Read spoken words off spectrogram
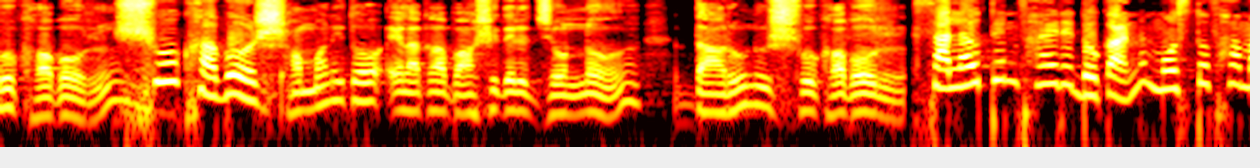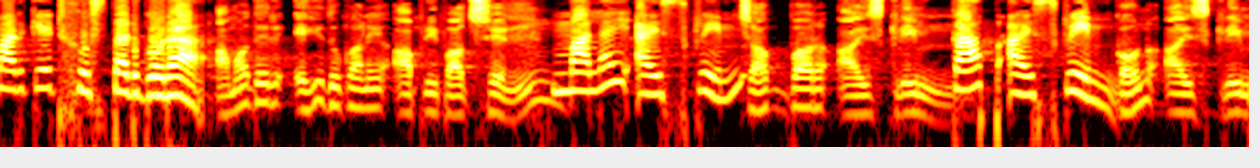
সুখবর। সুখবর। সম্মানিত এলাকাবাসীদের জন্য দারুণ সুখবর। সালাউদ্দিন ভাইয়ের দোকান মোস্তফা মার্কেট হোস্তার গোড়া। আমাদের এই দোকানে আপনি পাচ্ছেন malai ice cream chocbar ice cream cup ice cream cone ice cream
